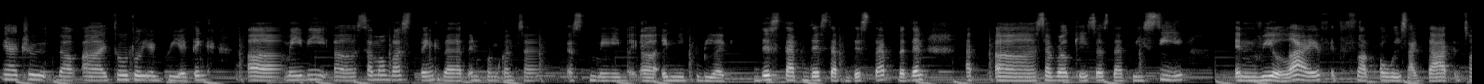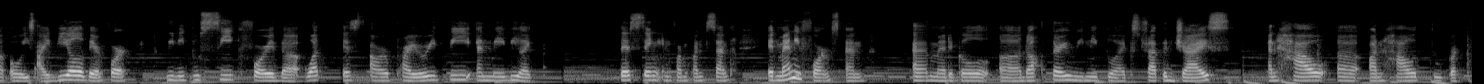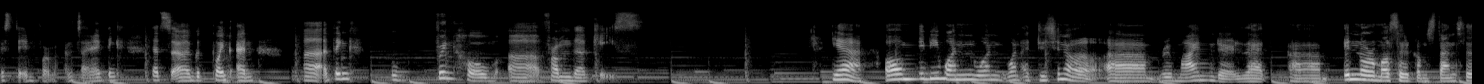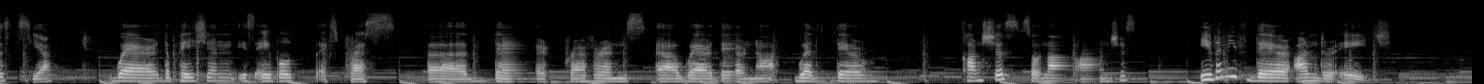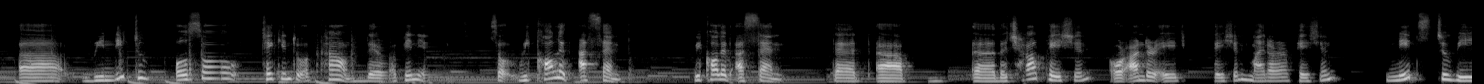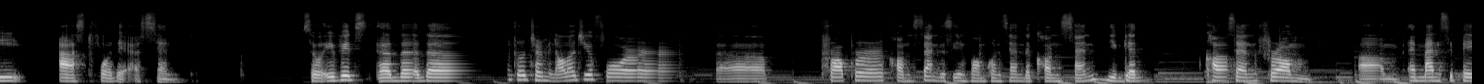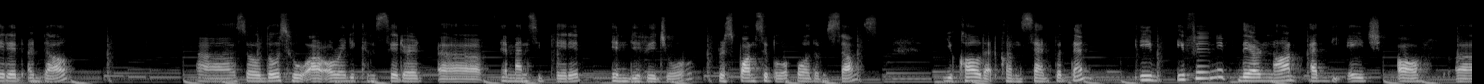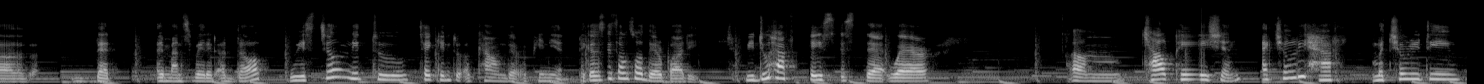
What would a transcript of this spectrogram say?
Yeah, true. No, I totally agree. I think uh, maybe uh, some of us think that informed consent maybe uh, it need to be like this step, this step, this step. But then at uh, several cases that we see in real life, it's not always like that. It's not always ideal. Therefore, we need to seek for the what is our priority and maybe like testing informed consent in many forms. And as a medical uh, doctor, we need to like strategize and how uh, on how to practice the informed consent. I think that's a good point, and uh, I think bring home uh, from the case. Yeah, or maybe one one one additional um, reminder that um, in normal circumstances, yeah, where the patient is able to express uh, their preference, uh, where they are not, where they're conscious, so not unconscious, even if they're underage, uh, we need to also take into account their opinion. So we call it assent. We call it assent that uh, uh, the child patient or underage patient, minor patient, needs to be asked for their assent. So if it's uh, the the terminology for uh, proper consent is informed consent, the consent you get consent from um, emancipated adult. Uh, so those who are already considered uh, emancipated individual, responsible for themselves, you call that consent. But then, if, even if they're not at the age of uh, that emancipated adult, we still need to take into account their opinion because it's also their body. We do have cases that where um, child patient actually have maturity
